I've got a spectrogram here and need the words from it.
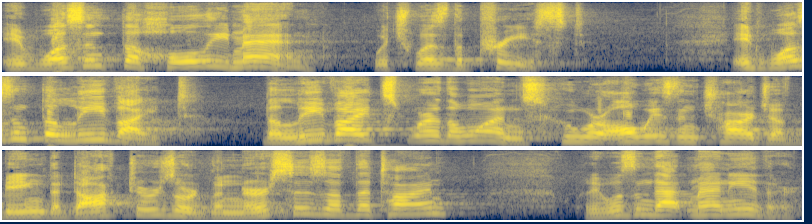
it wasn't the holy man, which was the priest. It wasn't the Levite, The Levites were the ones who were always in charge of being the doctors or the nurses of the time, but it wasn't that man either.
